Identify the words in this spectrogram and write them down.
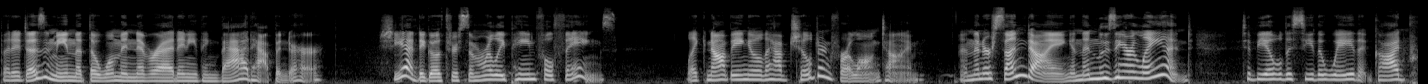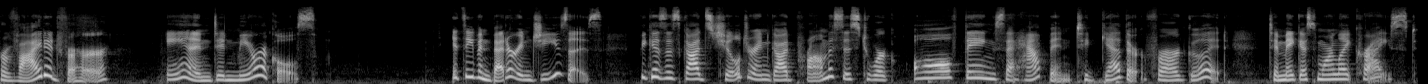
But it doesn't mean that the woman never had anything bad happen to her. She had to go through some really painful things, like not being able to have children for a long time, and then her son dying, and then losing her land, to be able to see the way that God provided for her and did miracles. It's even better in Jesus because as God's children, God promises to work all things that happen together for our good to make us more like Christ.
